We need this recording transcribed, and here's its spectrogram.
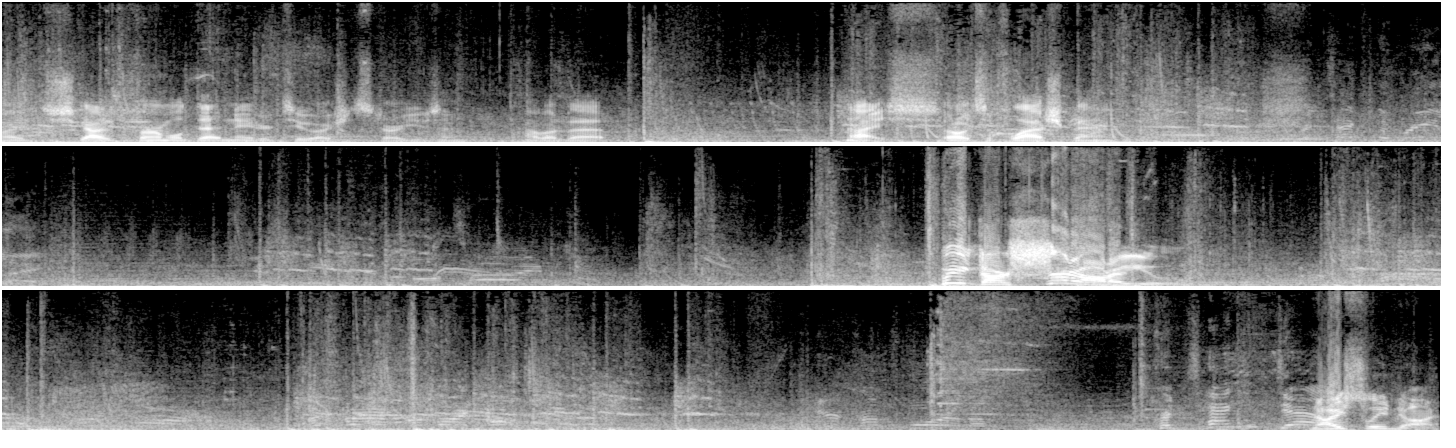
I just got a thermal detonator too. I should start using. How about that? Nice. Oh, it's a flashbang. Beat the shit out of you! Nicely done.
